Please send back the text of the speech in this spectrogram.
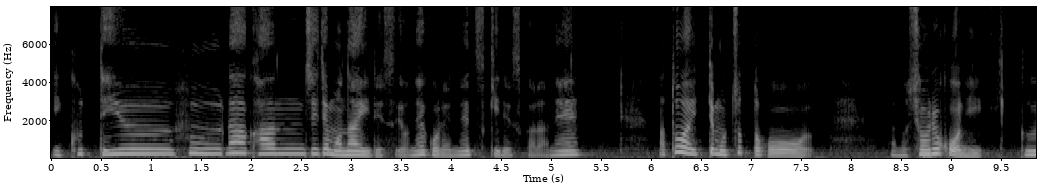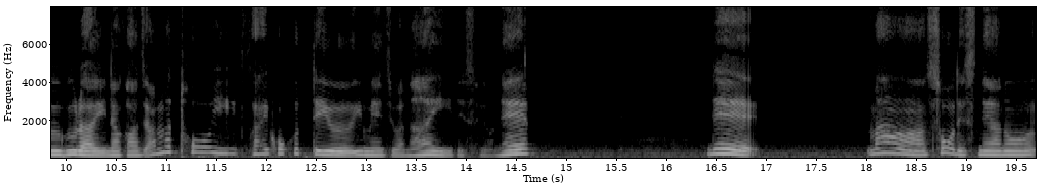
行くっていう風な感じでもないですよねこれね月ですからね。まあ、とは言ってもちょっとこうあの小旅行に行くぐらいな感じあんま遠い外国っていうイメージはないですよね。でまあそうですねあの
